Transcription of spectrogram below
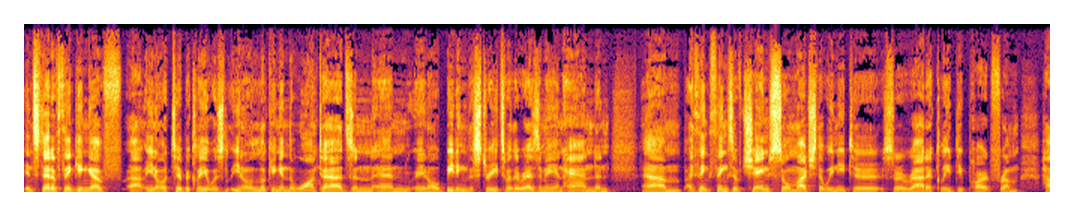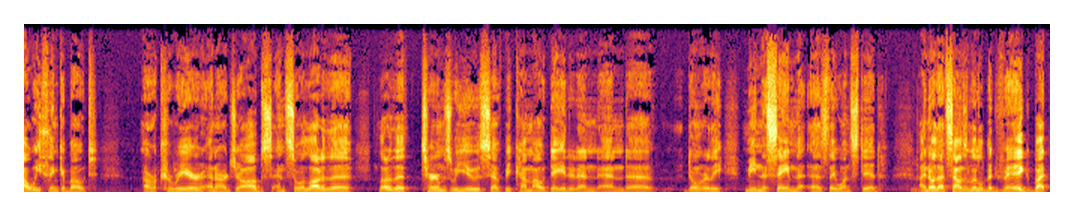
instead of thinking of, uh, you know, typically it was, you know, looking in the want ads and, and, you know, beating the streets with a resume in hand. And um, I think things have changed so much that we need to sort of radically depart from how we think about our career and our jobs, and so a lot of the a lot of the terms we use have become outdated and and uh, don't really mean the same as they once did. I know that sounds a little bit vague, but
